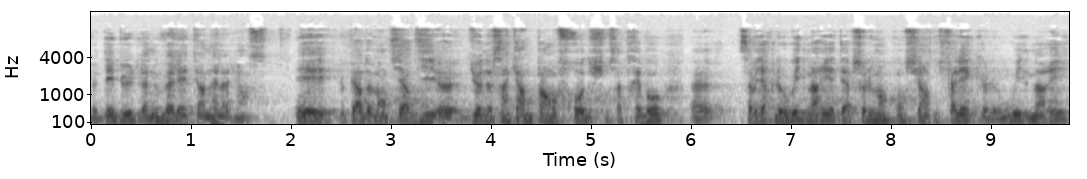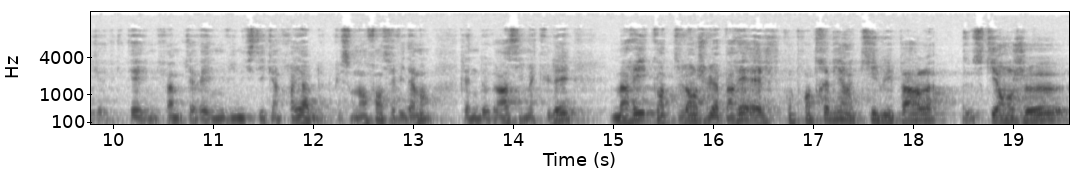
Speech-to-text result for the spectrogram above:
le début de la nouvelle et éternelle alliance. Et le père de Mentière dit euh, Dieu ne s'incarne pas en fraude. Je trouve ça très beau. Euh, ça veut dire que le oui de Marie était absolument conscient. Il fallait que le oui de Marie, qui était une femme qui avait une vie mystique incroyable depuis son enfance évidemment, pleine de grâce, immaculée, Marie, quand l'ange lui apparaît, elle comprend très bien qui lui parle, ce qui est en jeu,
